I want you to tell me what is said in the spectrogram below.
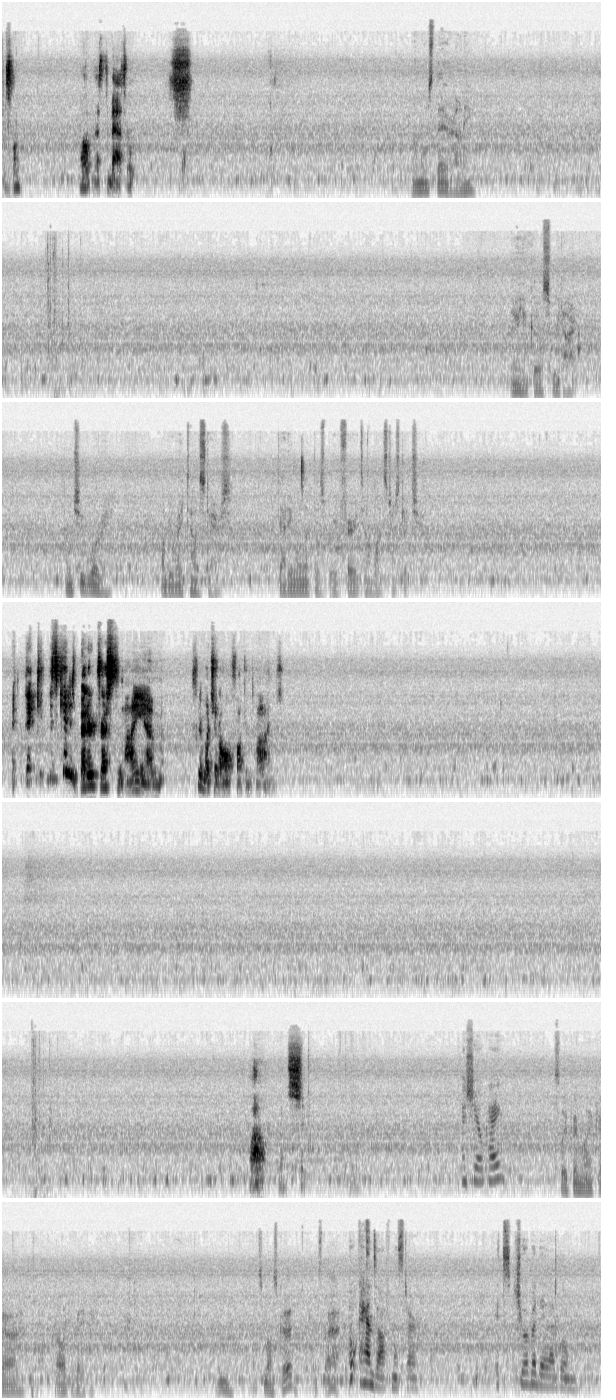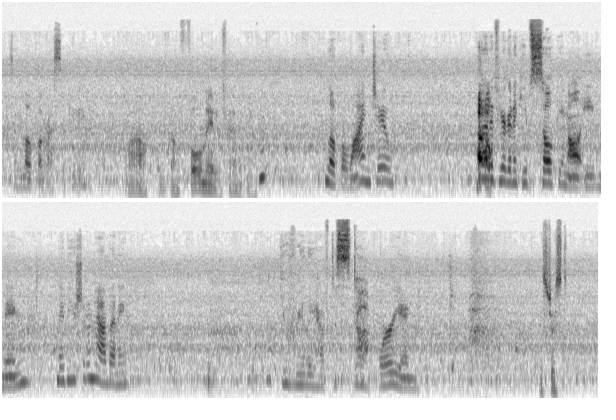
This one? Oh, that's the bathroom. Almost there, honey. There you go, sweetheart. Don't you worry. I'll be right downstairs. Daddy won't let those weird fairy tale monsters get you. This kid is better dressed than I am pretty much at all fucking times. Wow, that's sick. Is she okay? Sleeping like uh, like a baby. Mm, that smells good. What's that? Oh, hands off, mister. It's ciorbă de legume. It's a local recipe. Wow, you've gone full native, haven't you? Local wine, too. Uh-oh. But if you're gonna keep sulking all evening, maybe you shouldn't have any. You really have to stop worrying. It's just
